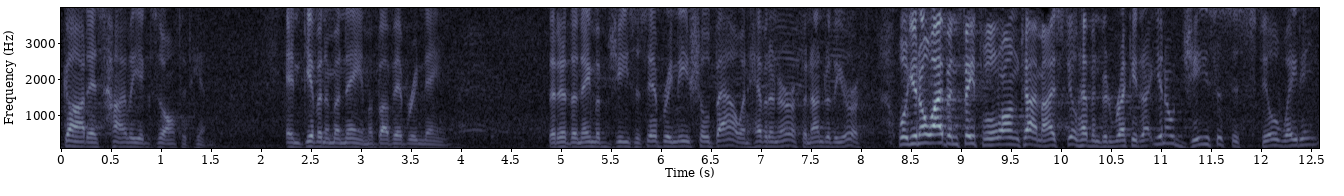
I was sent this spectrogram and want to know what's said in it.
God has highly exalted him and given him a name above every name that in the name of Jesus every knee shall bow in heaven and earth and under the earth. Well, you know, I've been faithful a long time. I still haven't been recognized. You know, Jesus is still waiting.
